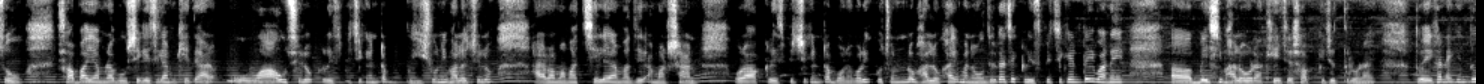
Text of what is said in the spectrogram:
সো সবাই আমরা বসে গেছিলাম খেতে আর ও ওয়াও ছিল ক্রিসপি চিকেনটা ভীষণই ভালো ছিল। আর আমার মামার ছেলে, আমাদের, আমার শান, ওরা ক্রিসপি চিকেনটা বরাবরই প্রচণ্ড ভালো খায়। মানে ওদের কাছে ক্রিসপি চিকেনটাই মানে বেশি ভালো ওরা খেয়েছে সব কিছুর তুলনায়। তো এখানে কিন্তু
